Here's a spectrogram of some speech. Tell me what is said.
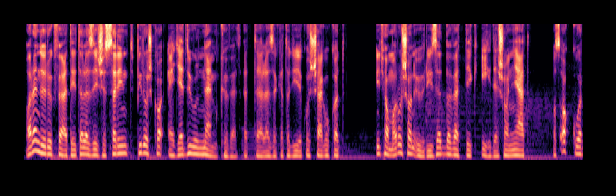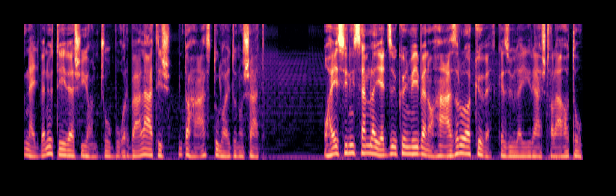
A rendőrök feltételezése szerint Piroska egyedül nem követhette el ezeket a gyilkosságokat, így hamarosan őrizetbe vették édesanyját, az akkor 45 éves Jancsó Borbálát is, mint a ház tulajdonosát. A helyszíni szemle jegyzőkönyvében a házról a következő leírás található.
